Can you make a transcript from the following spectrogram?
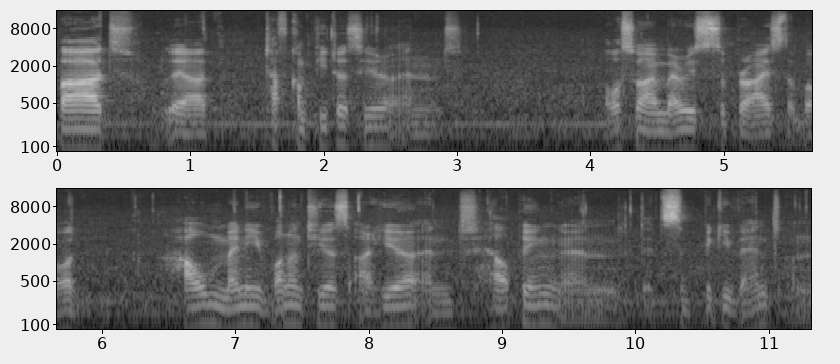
but they are tough competitors here, and also I'm very surprised about how many volunteers are here and helping, and it's a big event. And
